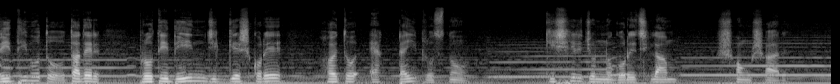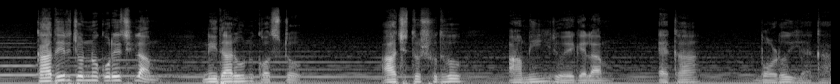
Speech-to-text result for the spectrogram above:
রীতিমতো তাদের প্রতিদিন জিজ্ঞেস করে হয়তো একটাই প্রশ্ন, কিসের জন্য গড়েছিলাম সংসার? কাদের জন্য করেছিলাম? নিদারুণ কষ্ট। আজ তো শুধু আমিই রয়ে গেলাম, একা, বড়ই একা।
